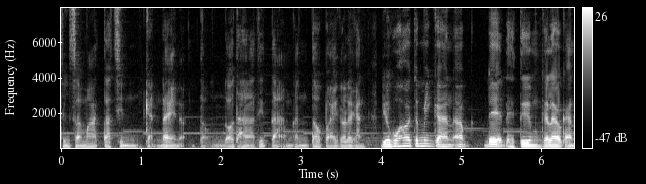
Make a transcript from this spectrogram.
จึงสามารถตัดสินกันได้เนาะต้องรอทาติดตามกันต่อไปก็แล้วกัน เดี๋ยวพวกเขาจะมีการอัปเดตให้ตื่มกันแล้วกัน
